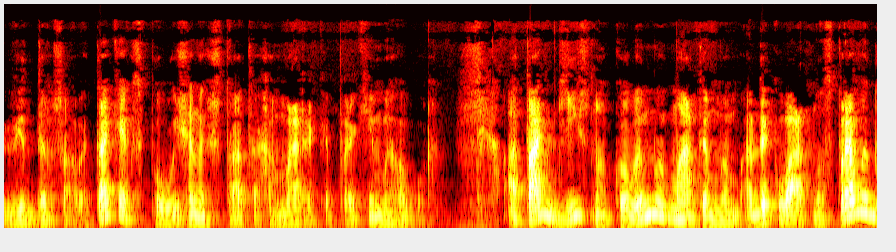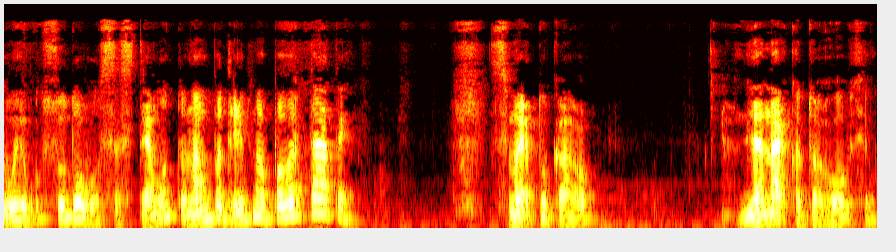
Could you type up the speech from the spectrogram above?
від держави, так як в Сполучених Штатах Америки, про які ми говоримо. А так дійсно, коли ми матимемо адекватну, справедливу судову систему, то нам потрібно повертати смертну кару для наркоторговців,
